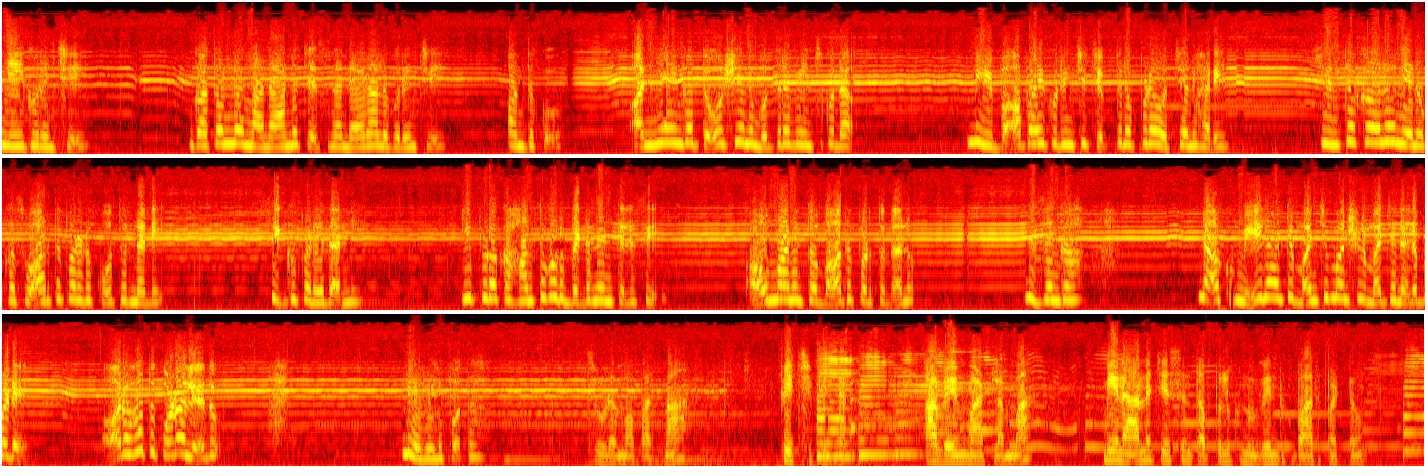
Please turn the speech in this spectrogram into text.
నీ గురించి గతంలో మా నాన్న చేసిన నేరాల గురించి అందుకు అన్యాయంగా దోషి అని ముద్ర వేయించుకున్న మీ బాబాయ్ గురించి చెప్తున్నప్పుడే వచ్చాను హరి. ఇంతకాలం నేను ఒక స్వార్థపరుడు కూతుర్నని సిగ్గుపడేదాన్ని. ఇప్పుడు ఒక హంతకుడు బిడ్డనని తెలిసి అవమానంతో బాధపడుతున్నాను. నిజంగా నాకు మీలాంటి మంచి మనుషుల మధ్య నిలబడే అర్హత కూడా లేదు. నేను వెళ్ళిపోతా. చూడమ్మా పద్మ పిచ్చి పిల్ల. అవేం మాటలమ్మా? మీ నాన్న చేసిన తప్పులకు నువ్వెందుకు బాధపడటం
